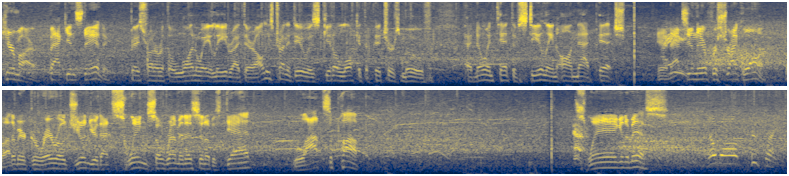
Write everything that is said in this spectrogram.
Kiermaier back in standing. Base runner with a one-way lead right there. All he's trying to do is get a look at the pitcher's move. Had no intent of stealing on that pitch. And that's in there for strike one. Vladimir Guerrero Jr. That swing so reminiscent of his dad. Lots of pop. Swing and a miss. No ball, two strikes.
